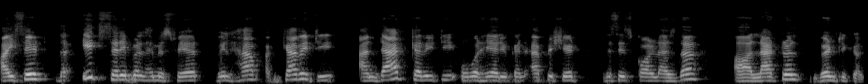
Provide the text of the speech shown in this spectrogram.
I said that each cerebral hemisphere will have a cavity and that cavity over here, you can appreciate this is called as the uh, lateral ventricle.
